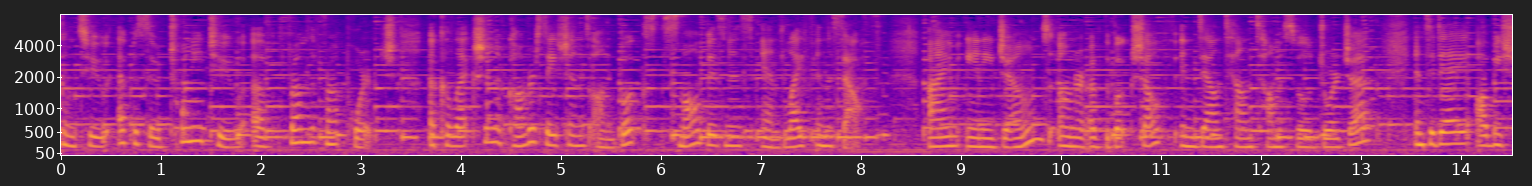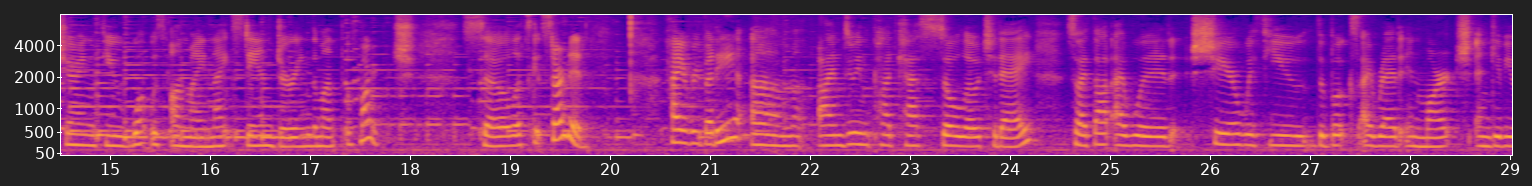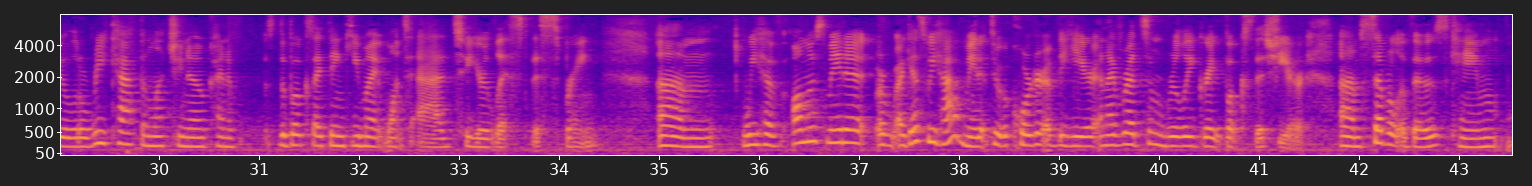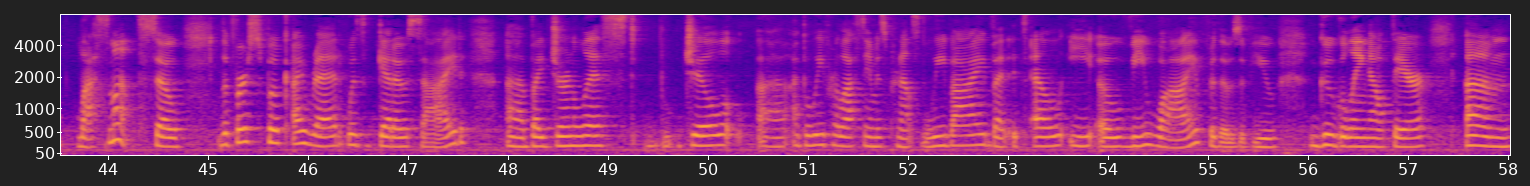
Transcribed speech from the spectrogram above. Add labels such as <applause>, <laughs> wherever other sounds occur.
Welcome to episode 22 of From the Front Porch, a collection of conversations on books, small business, and life in the South. I'm Annie Jones, owner of The Bookshelf in downtown Thomasville, Georgia, and today I'll be sharing with you what was on my nightstand during the month of March. So let's get started. Hi, everybody. Um, I'm doing the podcast solo today, so I thought I would share with you the books I read in March and give you a little recap and let you know kind of the books I think you might want to add to your list this spring. Um, we have almost made it, or I guess we have made it through a quarter of the year, and I've read some really great books this year. Um, several of those came last month. So, the first book I read was Ghettoside uh, by journalist Jill, uh, I believe her last name is pronounced Levi, but it's L E O V Y for those of you Googling out there. Um,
